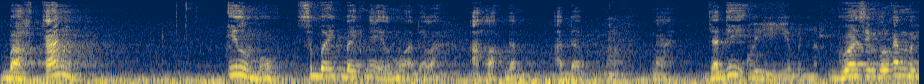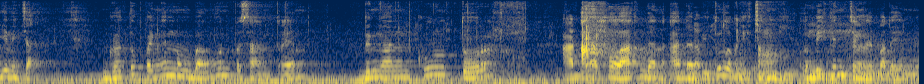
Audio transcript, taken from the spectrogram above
Bahkan ilmu sebaik-baiknya ilmu adalah akhlak dan adab. Hmm. Nah, jadi Oh iya bener. gue simpulkan begini cak gue tuh pengen membangun pesantren dengan kultur Adab. akhlak dan adab, Adab itu itu lebih kenceng. tinggi lebih Iya. kenceng daripada ilmu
